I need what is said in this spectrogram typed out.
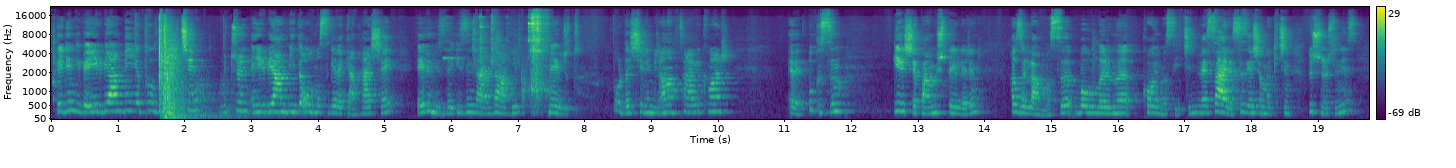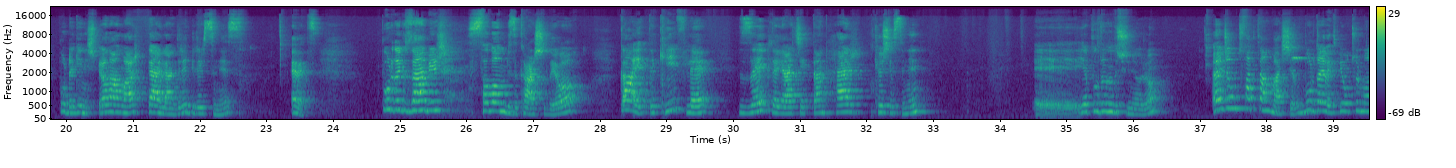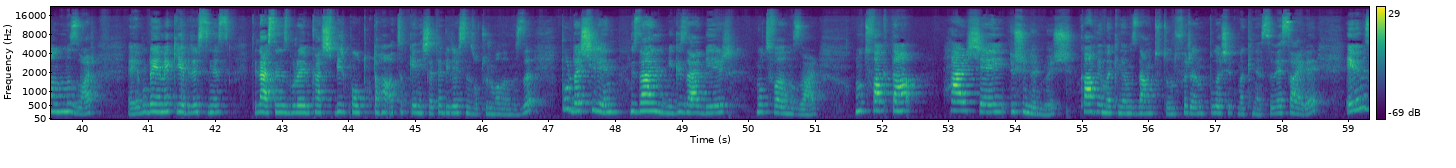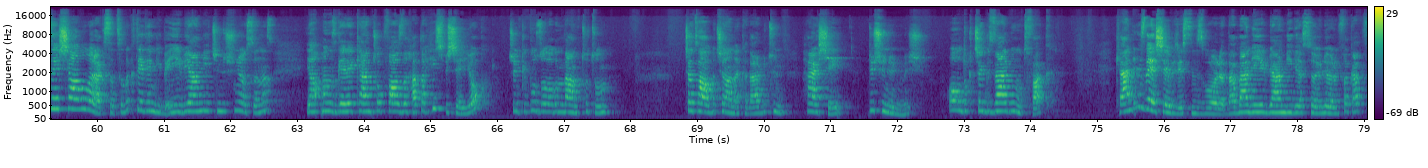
Dediğim gibi Airbnb yapıldığı için bütün Airbnb'de olması gereken her şey evimizde izinler dahil mevcut. Burada şirin bir anahtarlık var. Evet bu kısım giriş yapan müşterilerin hazırlanması, bavullarını koyması için vesaire siz yaşamak için düşünürseniz burada geniş bir alan var. Değerlendirebilirsiniz. Evet. Burada güzel bir salon bizi karşılıyor. Gayet de keyifle, zevkle gerçekten her köşesinin eee, yapıldığını düşünüyorum. Önce mutfaktan başlayalım. Burada evet bir oturma alanımız var. Eee, burada yemek yiyebilirsiniz. Dilerseniz buraya birkaç bir koltuk daha atıp genişletebilirsiniz oturma alanınızı. Burada şirin, güzel bir güzel bir mutfağımız var. Mutfakta her şey düşünülmüş. Kahve makinemizden tutun, fırın, bulaşık makinesi vesaire. Evimiz eşyalı olarak satılık. Dediğim gibi Airbnb için düşünüyorsanız yapmanız gereken çok fazla hatta hiçbir şey yok. Çünkü buzdolabından tutun çatal bıçağına kadar bütün her şey düşünülmüş. Oldukça güzel bir mutfak. Kendiniz de yaşayabilirsiniz bu arada. Ben Airbnb diye söylüyorum fakat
